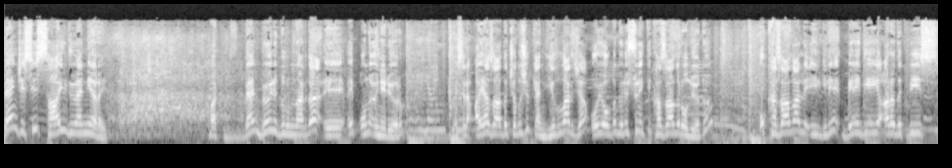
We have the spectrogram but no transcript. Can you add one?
Bence siz sahil güvenliği arayın. Bak ben böyle durumlarda e, hep onu öneriyorum. Mesela Ayaz Ağa'da çalışırken yıllarca o yolda böyle sürekli kazalar oluyordu. O kazalarla ilgili belediyeyi aradık biz.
